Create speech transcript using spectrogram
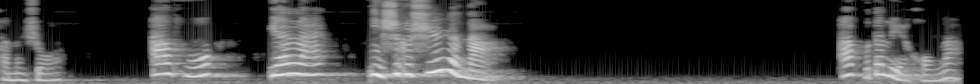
他们说：“阿福，原来你是个诗人呐！”阿福的脸红了，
